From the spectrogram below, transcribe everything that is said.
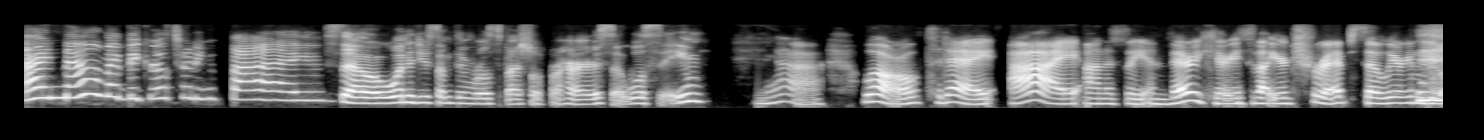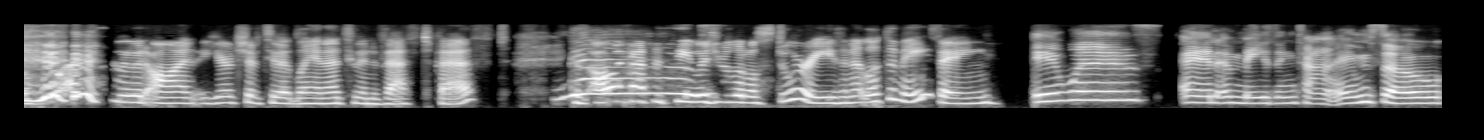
I know my big girl's turning five, so I want to do something real special for her. So we'll see. Yeah. Well, today I honestly am very curious about your trip. So we're going to do a whole episode on your trip to Atlanta to Invest Fest because all I got to see was your little stories and it looked amazing. It was an amazing time. So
